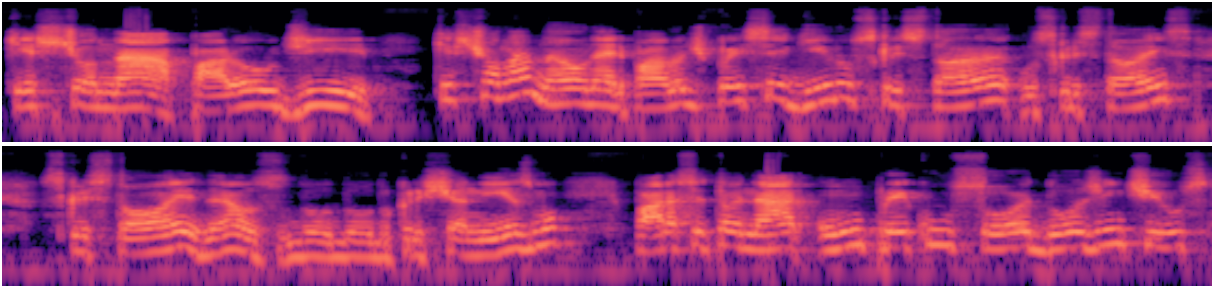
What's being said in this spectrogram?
questionar, parou de questionar não, né? Ele parou de perseguir os cristãos, os cristãos, os cristãos, né? Os, do, do, do, cristianismo, para se tornar um precursor dos gentios,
